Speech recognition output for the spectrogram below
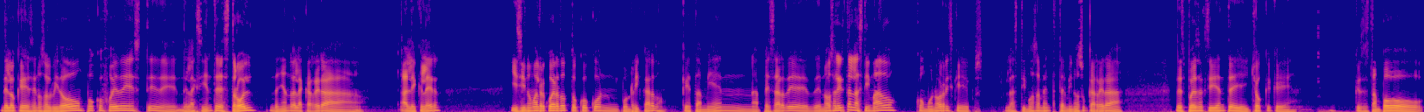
De lo que se nos olvidó un poco fue de este, del accidente de Stroll, dañando la carrera a Leclerc. Y si no mal recuerdo, tocó con, con Ricardo, que también, a pesar de, no salir tan lastimado como Norris, que pues, lastimosamente terminó su carrera después de accidente y choque que, que se estampó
